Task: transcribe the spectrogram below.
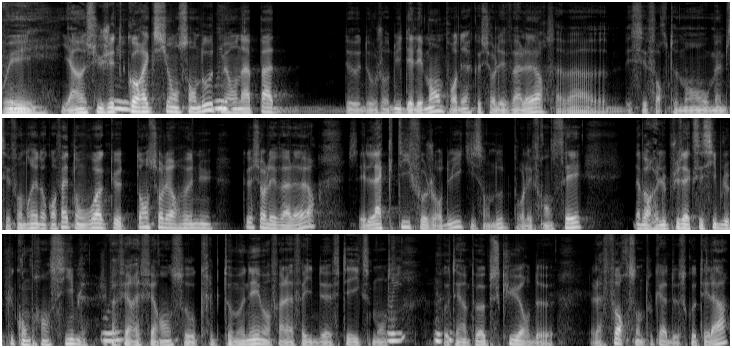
Oui, il y a un sujet de correction sans doute, mais on n'a pas d'aujourd'hui d'éléments pour dire que sur les valeurs, ça va euh, baisser fortement ou même s'effondrer. Donc en fait, on voit que tant sur les revenus que sur les valeurs, c'est l'actif aujourd'hui qui sans doute pour les Français D'abord, le plus accessible, le plus compréhensible. Je n'ai pas fait référence aux crypto-monnaies, mais enfin, la faillite de FTX montre le côté un peu obscur de, la force, en tout cas, de ce côté-là.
